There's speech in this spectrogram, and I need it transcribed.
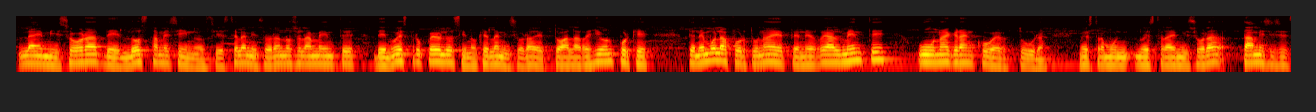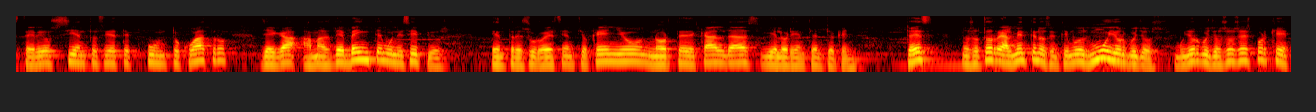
la emisora de los tamesinos y esta es la emisora no solamente de nuestro pueblo, sino que es la emisora de toda la región porque tenemos la fortuna de tener realmente una gran cobertura. Nuestra, nuestra emisora Támesis Estéreo 107.4 llega a más de 20 municipios entre suroeste antioqueño, norte de Caldas y el oriente antioqueño. Entonces, nosotros realmente nos sentimos muy orgullosos. Muy orgullosos es porque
